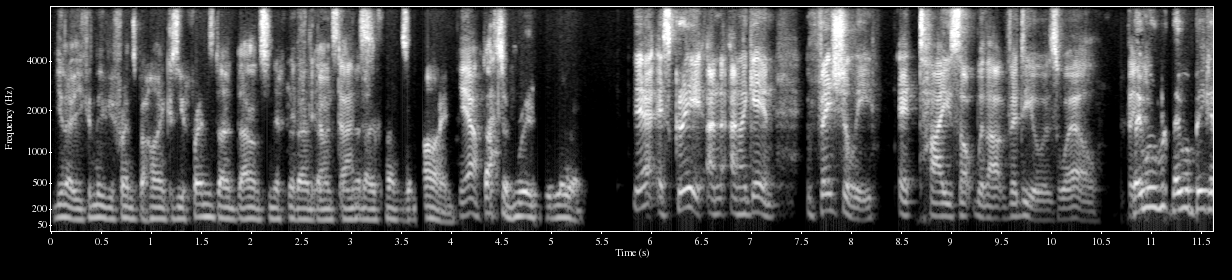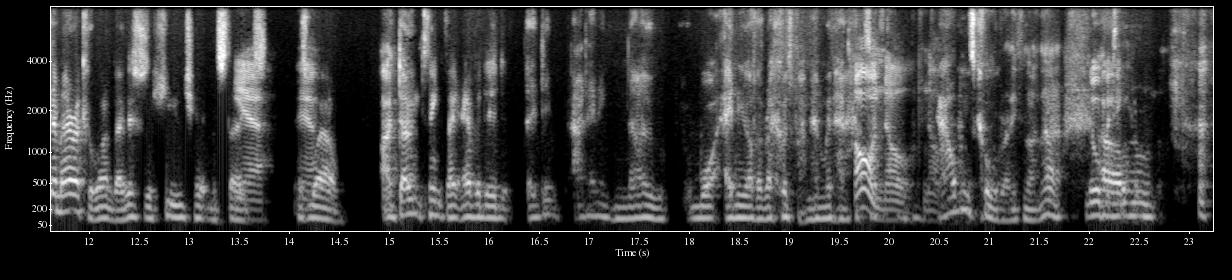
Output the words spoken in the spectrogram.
you know, you can leave your friends behind because your friends don't dance, and if they don't they don't dance, then dance. they're no friends of mine. Yeah. That's a really good lyric. Yeah, it's great. And and again, visually, it ties up with that video as well. They were they were big in America, weren't they? This was a huge hit in the states Yeah, as yeah. well. I don't think they ever did. They didn't. I don't even know what any other records by Men with Hats. Oh no, no, albums called or anything like that. nobody. Um,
